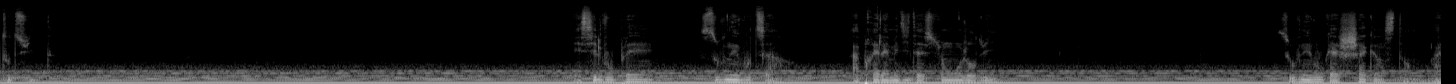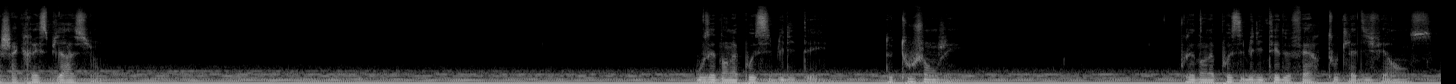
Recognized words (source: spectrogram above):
tout de suite. Et s'il vous plaît, souvenez-vous de ça après la méditation aujourd'hui. Souvenez-vous qu'à chaque instant, à chaque respiration, vous êtes dans la possibilité de tout changer. Vous êtes dans la possibilité de faire toute la différence.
